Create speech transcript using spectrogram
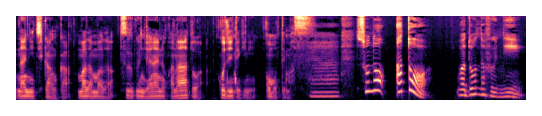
何日間かまだまだ続くんじゃないのかなとは個人的に思ってます。その後はどんなふうに？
